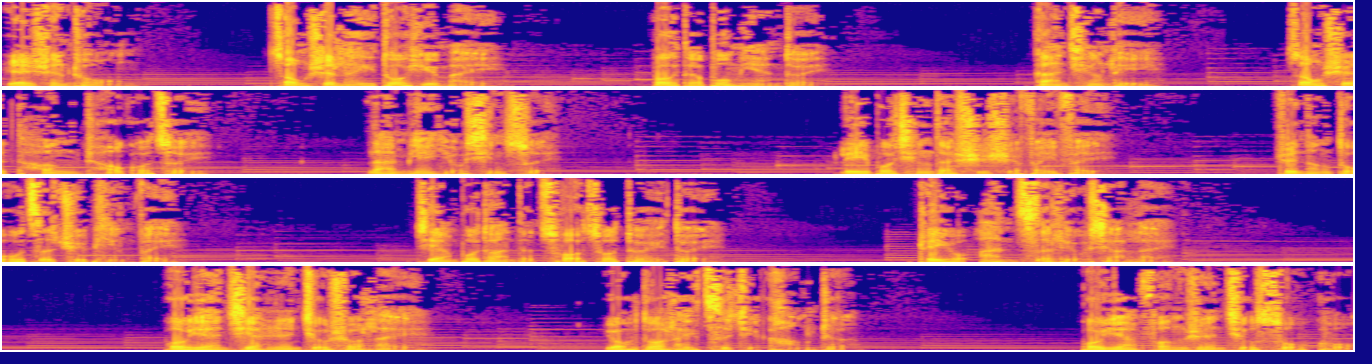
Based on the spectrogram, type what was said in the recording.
人生中，总是泪多于美，不得不面对。感情里，总是疼超过醉，难免有心碎。理不清的是是非非，只能独自去品味。剪不断的错错对对，只有暗自流下泪。不愿见人就说累，有多累自己扛着；不愿逢人就诉苦，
